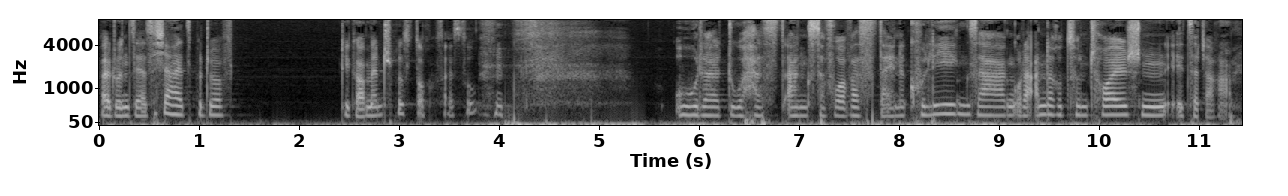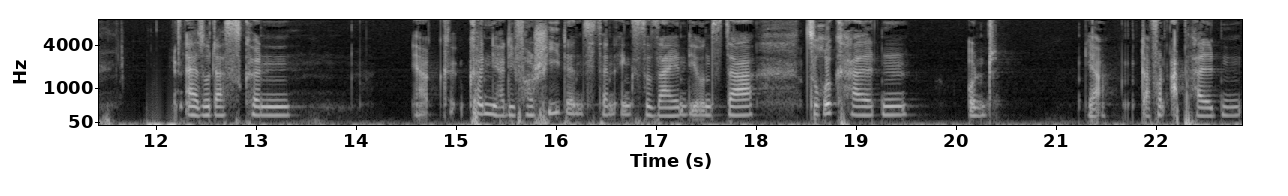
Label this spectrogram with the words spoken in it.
weil du ein sehr sicherheitsbedürftiger Mensch bist, doch, das heißt du. Oder du hast Angst davor, was deine Kollegen sagen oder andere zu enttäuschen, etc. Also das können ja, können ja die verschiedensten Ängste sein, die uns da zurückhalten und ja, davon abhalten,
